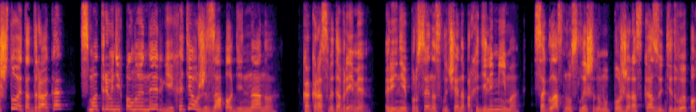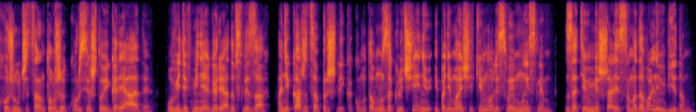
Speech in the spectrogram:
что это, драка? Смотрю, у них полно энергии, хотя уже за полдень нано. Как раз в это время Рини и Пурсена случайно проходили мимо. Согласно услышанному позже рассказу, те двое, похоже, учатся на том же курсе, что и Гориады. Увидев меня и Гориады в слезах, они, кажется, пришли к какому-то заключению и понимающе кивнули своим мыслям. Затем вмешались с самодовольным видом.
